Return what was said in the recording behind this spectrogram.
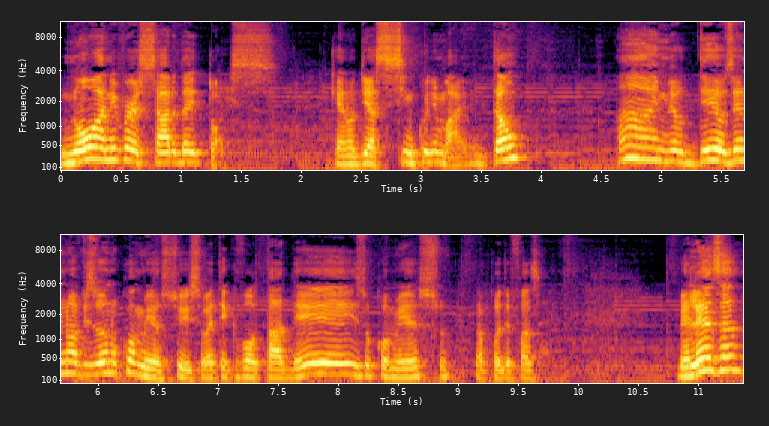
no aniversário da Itoys, que é no dia 5 de maio. Então, ai meu Deus, ele não avisou no começo. Isso vai ter que voltar desde o começo para poder fazer. Beleza?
